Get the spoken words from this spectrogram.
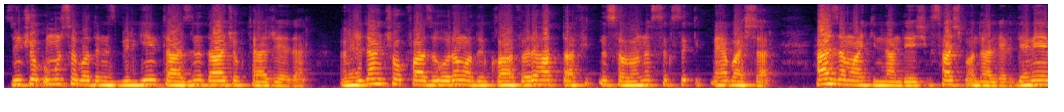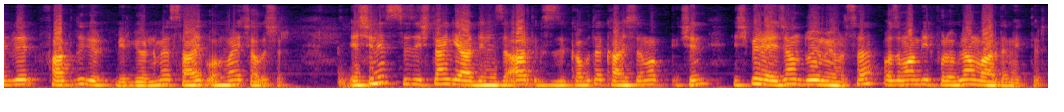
Sizin çok umursamadığınız bir giyim tarzını daha çok tercih eder. Önceden çok fazla uğramadığı kuaföre hatta fitness salonuna sık sık gitmeye başlar. Her zamankinden değişik saç modelleri deneyebilir, farklı bir görünüme sahip olmaya çalışır. Eşiniz siz işten geldiğinizde artık sizi kapıda karşılamak için hiçbir heyecan duymuyorsa o zaman bir problem var demektir.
